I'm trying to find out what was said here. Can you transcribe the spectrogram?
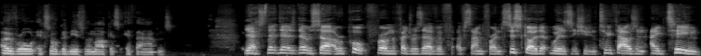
overall, it's not good news for the markets if that happens. Yes, there, there, there was uh, a report from the Federal Reserve of, of San Francisco that was issued in 2018,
